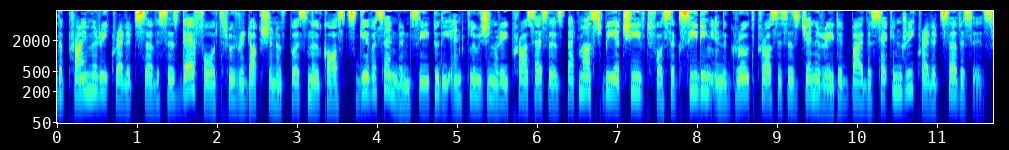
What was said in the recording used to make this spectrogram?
The primary credit services therefore through reduction of personal costs give ascendancy to the inclusionary processes that must be achieved for succeeding in the growth processes generated by the secondary credit services.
